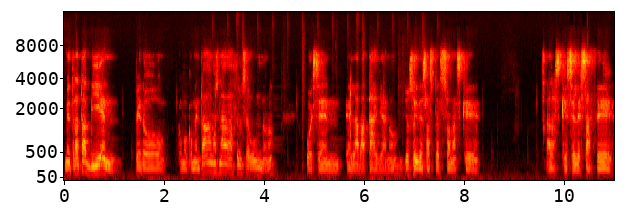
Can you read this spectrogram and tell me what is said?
me trata bien, pero como comentábamos nada hace un segundo, ¿no? Pues en, en la batalla, ¿no? Yo soy de esas personas que a las que se les hace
